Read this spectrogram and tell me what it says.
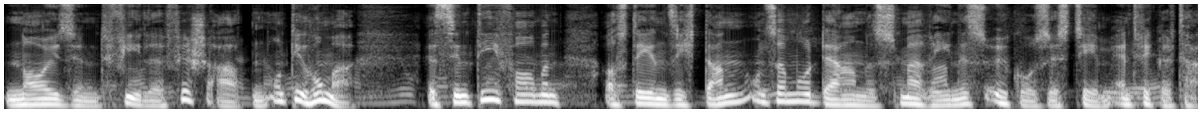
Neu sind viele Fischarten und die Hummer. Es sind die Formen, aus denen sich dann unser modernes marines Ökosystem entwickelt hat.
